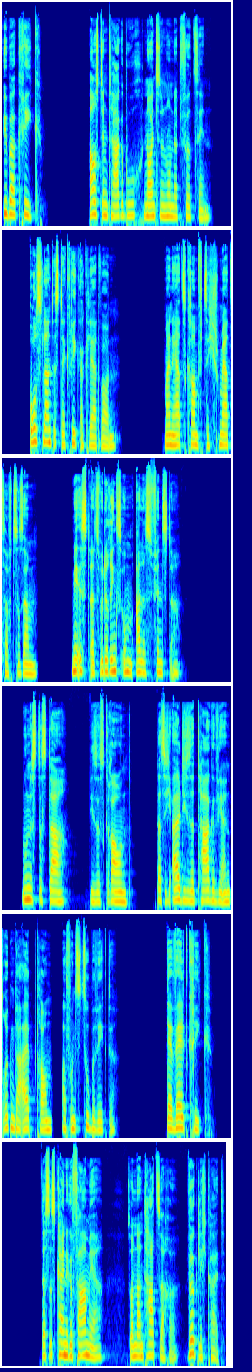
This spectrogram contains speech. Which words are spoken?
Über Krieg aus dem Tagebuch 1914 Russland ist der Krieg erklärt worden. Mein Herz krampft sich schmerzhaft zusammen. Mir ist, als würde ringsum alles finster. Nun ist es da, dieses Grauen, das sich all diese Tage wie ein drückender Albtraum auf uns zubewegte. Der Weltkrieg. Das ist keine Gefahr mehr, sondern Tatsache, Wirklichkeit.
